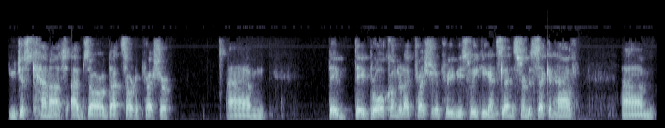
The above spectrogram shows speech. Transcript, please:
you just cannot absorb that sort of pressure. Um, they they broke under that pressure the previous week against Leinster in the second half. Um,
